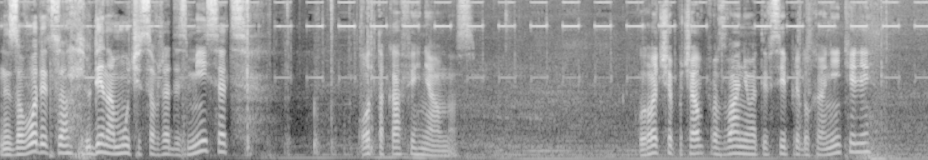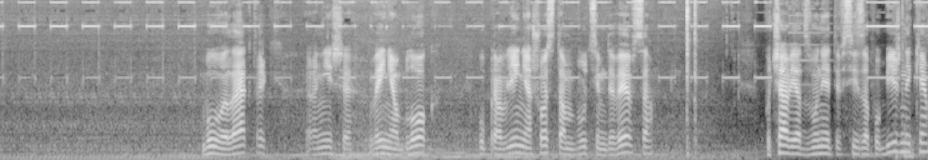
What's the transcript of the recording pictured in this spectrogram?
Не заводиться. Людина мучиться вже десь місяць. От така фігня в нас. Коротше, почав прозванювати всі предохранителі. Був електрик, раніше вийняв блок, управління, щось там буцім дивився. Почав я дзвонити всі запобіжники.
